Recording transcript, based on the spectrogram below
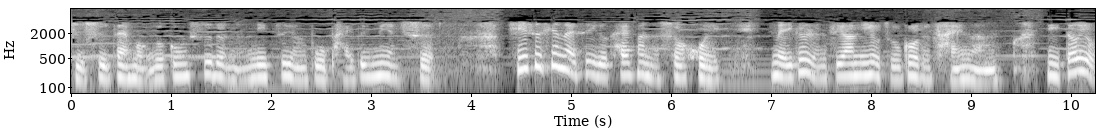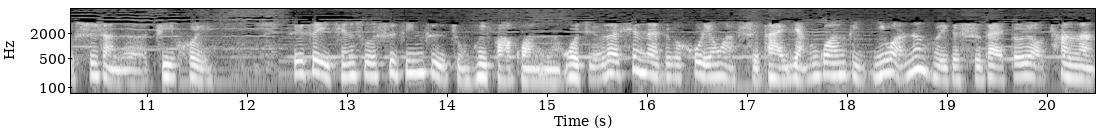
只是在某个公司的人力资源部排队面试。其实现在是一个开放的社会，每个人只要你有足够的才能，你都有施展的机会。所以说以前说是金子总会发光呢，我觉得现在这个互联网时代，阳光比以往任何一个时代都要灿烂。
